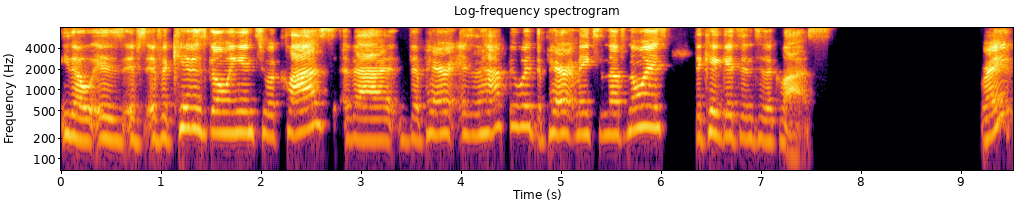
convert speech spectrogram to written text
you know, is if, if a kid is going into a class that the parent isn't happy with, the parent makes enough noise, the kid gets into the class. Right?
